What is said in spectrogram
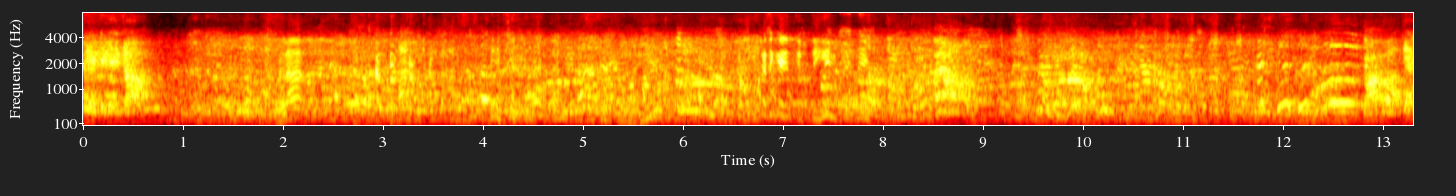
Titingin nyo? Wala. Kasi kayo titingin. Ano? Kamote!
